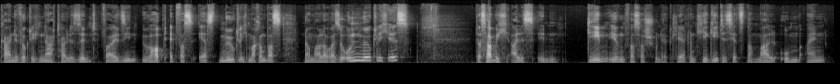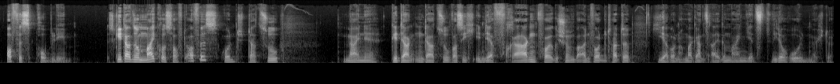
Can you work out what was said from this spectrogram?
keine wirklichen Nachteile sind, weil sie überhaupt etwas erst möglich machen, was normalerweise unmöglich ist. Das habe ich alles in dem irgendwas schon erklärt und hier geht es jetzt nochmal um ein Office-Problem. Es geht also um Microsoft Office und dazu meine Gedanken dazu, was ich in der Fragenfolge schon beantwortet hatte, hier aber nochmal ganz allgemein jetzt wiederholen möchte.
